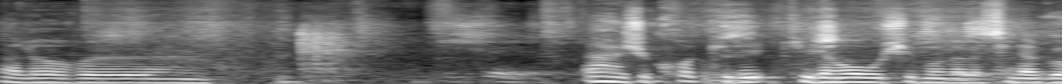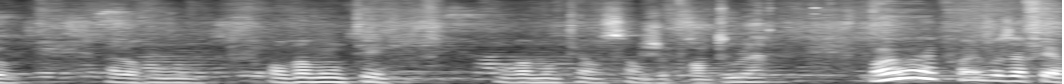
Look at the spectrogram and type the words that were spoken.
alors, euh, ah, je crois qu'il est, est en haut, Shimon, à la synagogue. Alors, on, on va monter, on va monter ensemble. Je prends tout là. Ouais, ouais, prenez vos affaires.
